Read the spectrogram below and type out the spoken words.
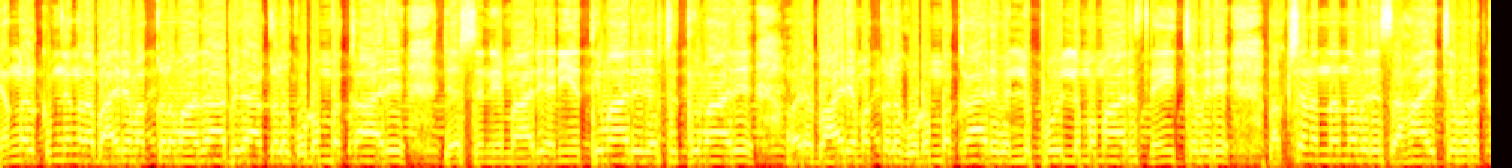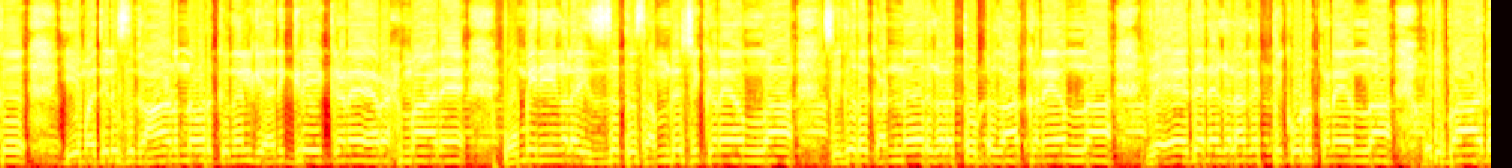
ഞങ്ങൾക്കും ഞങ്ങളുടെ ഭാര്യ മക്കൾ മാതാപിതാക്കൾ കുടുംബക്കാര് ജ്യേഷ്ഠന്യമാര് അനിയത്തിമാര് ജ്യേഷ്ഠത്തിമാര് അവരെ ഭാര്യ മക്കൾ കുടുംബക്കാര് വല്ലുപ്പോല്ലമ്മമാര് സ്നേഹിച്ചവര് ഭക്ഷണം തന്നവര് സഹായിച്ചവർക്ക് ഈ മജിലിസ് കാണുന്നവർക്ക് നൽകി അനുഗ്രഹിക്കണേ റഹ്മാനെ. ഭൂമിനിങ്ങളെ ഇസ്സത്ത് സംരക്ഷിക്കണേ അല്ല സിഹർ കണ്ണേറുകളെ തൊട്ട് കാക്കണയല്ല വേദനകൾ അകറ്റി കൊടുക്കണേ അല്ല ഒരുപാട്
